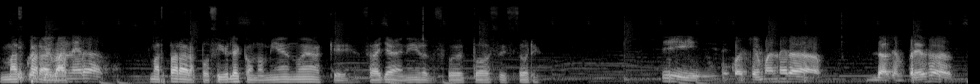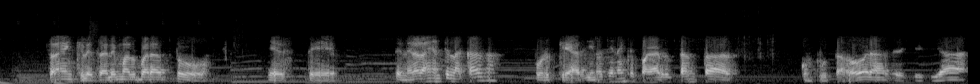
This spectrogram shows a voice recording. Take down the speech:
Más para, la, más para la posible economía nueva que se vaya a venir después de toda esta historia. Sí, de cualquier manera, las empresas saben que les sale más barato este tener a la gente en la casa, porque así no tienen que pagar tantas computadoras, electricidad,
